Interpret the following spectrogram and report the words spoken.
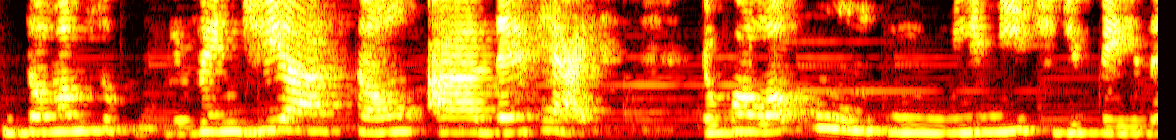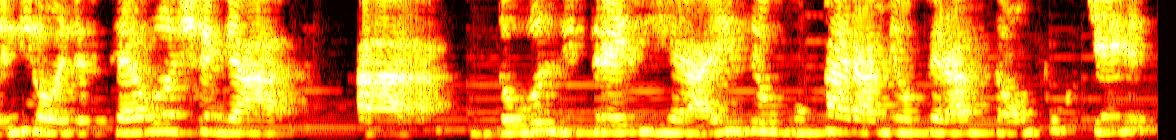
Então, vamos supor, eu vendi a ação a 10 reais. Eu coloco um, um limite de perda ali, olha, se ela chegar a 12, 13 reais, eu vou parar minha operação porque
